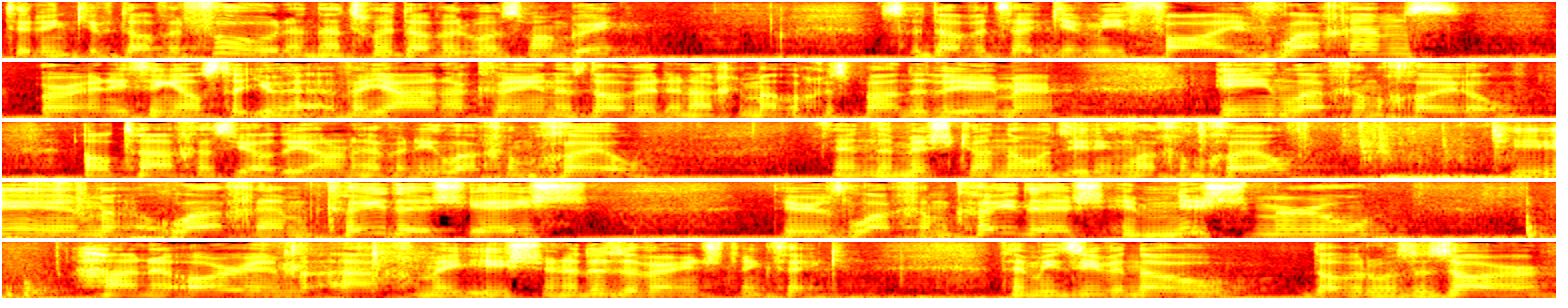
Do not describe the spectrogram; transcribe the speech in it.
didn't give David food and that's why David was hungry. So David said, Give me five lechems or anything else that you have. Vayan HaKayin as David and Achimelech responded, Vayemer, Ein lechem chayil el tachas yadi. I don't have any lechem chayil. In the Mishkan, no one's eating lechem chayil. Kiim lechem kodesh yesh. There's lechem kodesh im nishmeru hanaarim ach meisha. Now this is a very interesting thing. That means even though David was a czar,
